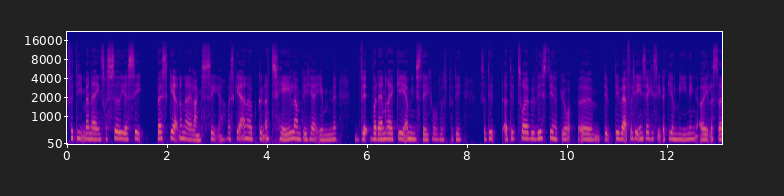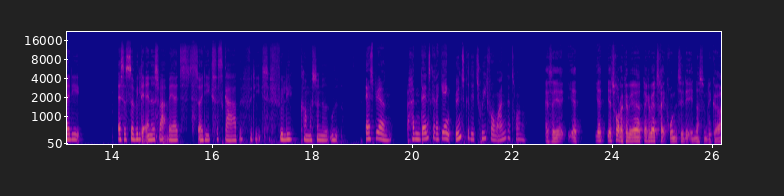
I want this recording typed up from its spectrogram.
fordi man er interesseret i at se, hvad sker der, når jeg lancerer? Hvad sker der, når jeg begynder at tale om det her emne? Hvordan reagerer mine stakeholders på det? Så det, og det tror jeg bevidst, de har gjort. Øh, det, det er i hvert fald det eneste, jeg kan se, der giver mening, og ellers så er de altså så vil det andet svar være, at så er de ikke så skarpe, fordi selvfølgelig kommer sådan noget ud. Asbjørn, har den danske regering ønsket det tweet fra Rwanda, tror du? Altså, jeg, jeg, jeg, jeg tror, der kan, være, der kan være tre grunde til, at det ender, som det gør,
